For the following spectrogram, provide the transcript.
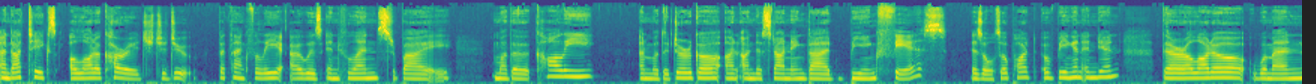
And that takes a lot of courage to do. But thankfully i was influenced by mother kali and mother durga and understanding that being fierce is also part of being an indian. There are a lot of women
